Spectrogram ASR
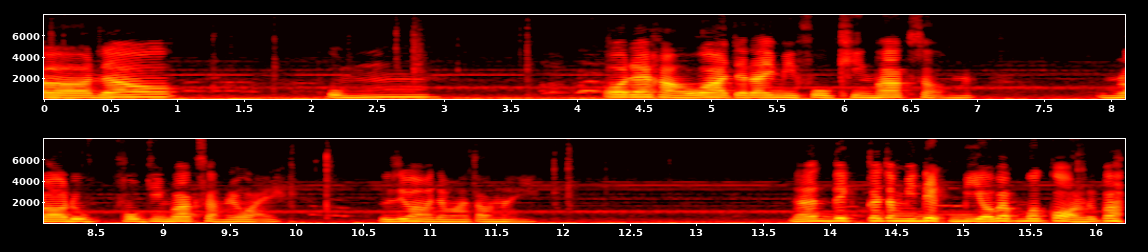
เอ่อ แล้ว ผมก็ได้ข่าวว่าจะได้มีโฟคิงภาคสองนะ ผมรอดูโฟคิงภาคสามไม่ไหว หรือที่ว่ามันจะมาตอนไหน และเด็กก็จะมีเด็กเบียวแบบเมื่อก่อนหรือเปล่า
